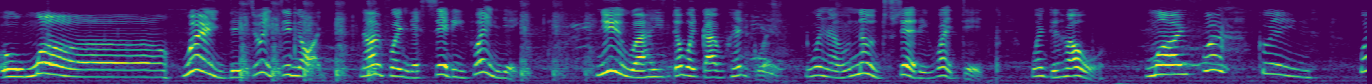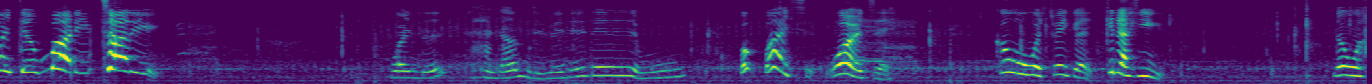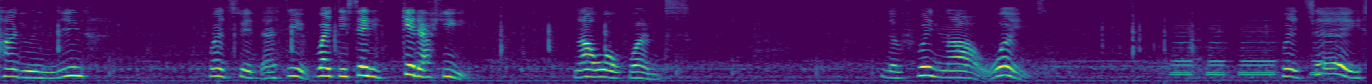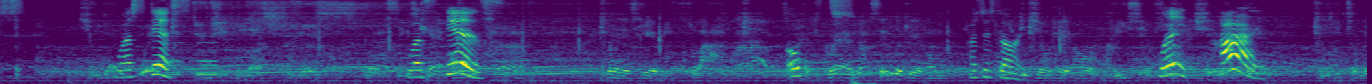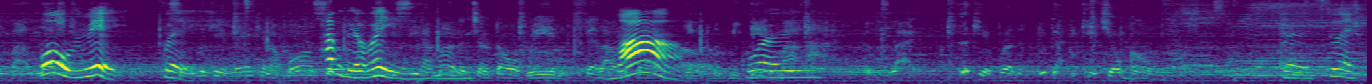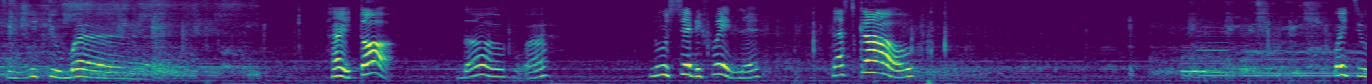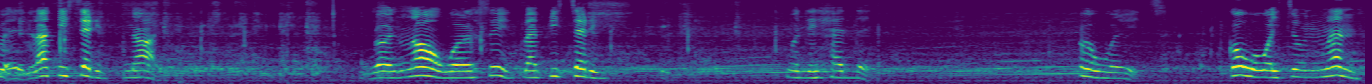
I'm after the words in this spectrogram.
Oh my! Wait, this way did not. Now find the city, find it. Knew where he's the one guy headway. When I knew the city, what did? Went the hole. My queen. Why the body toddy? Find it. And down the What was it? What is it? Go away, straight Get out here. No one hundred and What's it? That's it. Right, they said get out here. Now what friends? The friend now, wait. Wait, says. What's this? What's this? Oh. What's this on? Wait, hi. For me. Wait. Have the rain. Wow. Wait. Look here, brother. You got to get your own. Wait, switch YouTuber. Hey, to. No, what? No city friend, eh? Let's go. Wait a minute, Lucky City, not. No, no, where's it? Lucky City. Where they headed. Oh, wait. Go away to the man.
